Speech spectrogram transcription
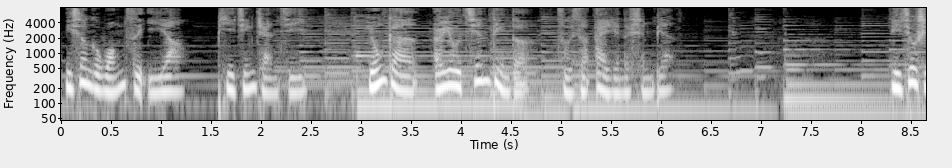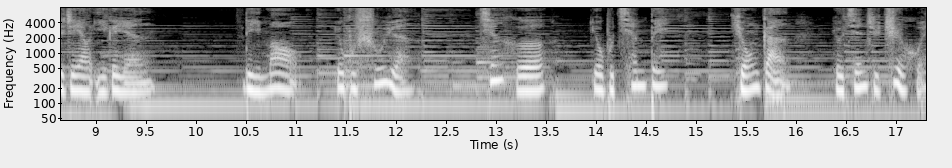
你像个王子一样披荆斩棘，勇敢而又坚定地走向爱人的身边。你就是这样一个人，礼貌又不疏远，谦和又不谦卑，勇敢又兼具智慧。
